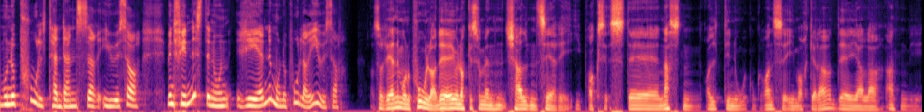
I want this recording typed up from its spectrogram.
monopoltendenser i USA, men finnes det noen rene monopoler i USA? Altså Rene monopoler det er jo noe som en sjelden ser i, i, praksis. Det er nesten alltid noe konkurranse i markedet. Det gjelder enten vi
